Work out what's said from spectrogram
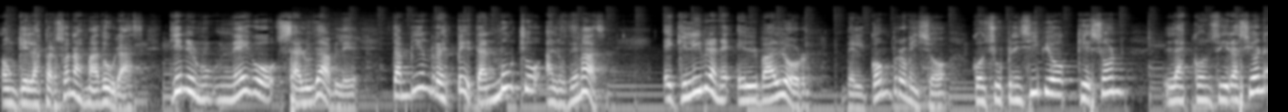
Aunque las personas maduras tienen un ego saludable, también respetan mucho a los demás. Equilibran el valor del compromiso con sus principios que son la consideración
